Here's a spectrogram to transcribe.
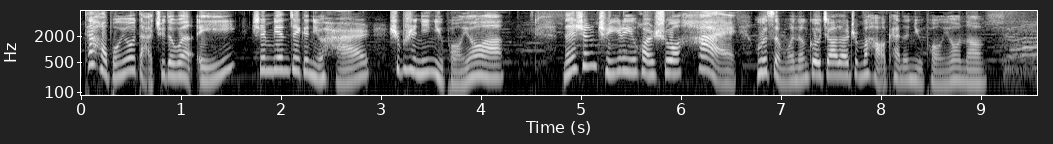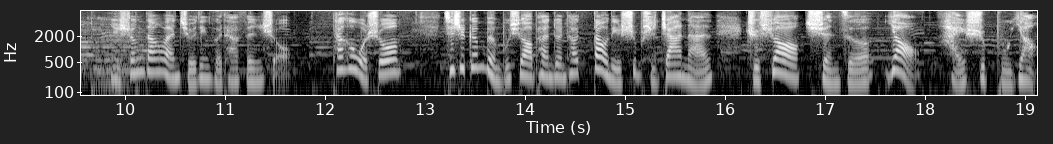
他好朋友打趣的问：“诶，身边这个女孩是不是你女朋友啊？”男生迟疑了一会儿说：“嗨，我怎么能够交到这么好看的女朋友呢？”女生当晚决定和他分手。他和我说：“其实根本不需要判断他到底是不是渣男，只需要选择要还是不要。”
